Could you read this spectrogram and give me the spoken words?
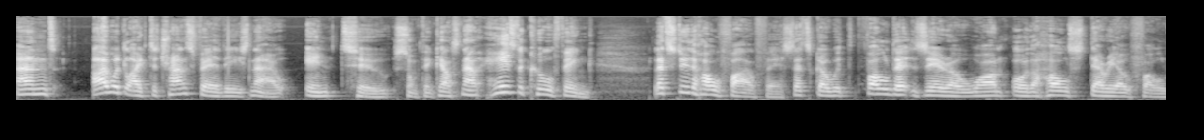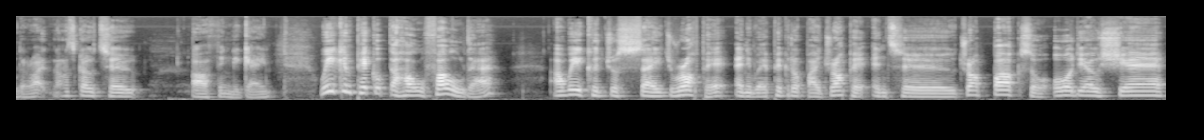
And I would like to transfer these now into something else. Now, here's the cool thing. Let's do the whole file first. Let's go with folder 01 or the whole stereo folder, right? Now let's go to our thing again. We can pick up the whole folder and we could just say drop it anywhere, pick it up by drop it into Dropbox or Audio Share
